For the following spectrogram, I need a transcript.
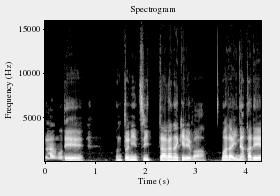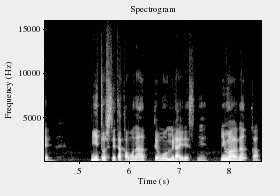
なので、本当にツイッターがなければ、まだ田舎でニートしてたかもなって思うぐらいですね。今はなんか、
